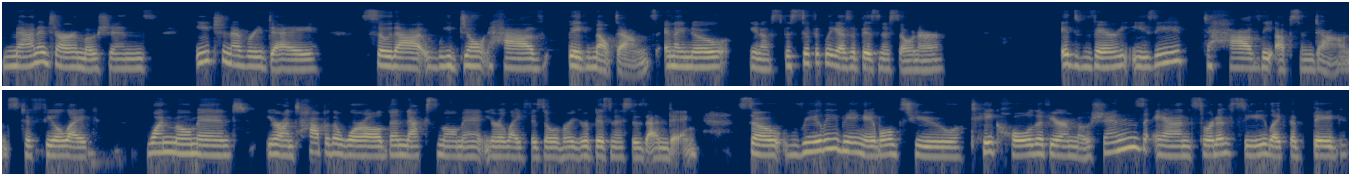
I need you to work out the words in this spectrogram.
manage our emotions each and every day so that we don't have big meltdowns? And I know, you know, specifically as a business owner, it's very easy to have the ups and downs, to feel like one moment you're on top of the world, the next moment your life is over, your business is ending. So, really being able to take hold of your emotions and sort of see like the big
